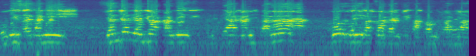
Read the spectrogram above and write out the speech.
मोदी साहेबांनी जनधन योजना काढली आणि त्या निमित्तानं गोर गरिबाचा बँकेत अकाउंट काढला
